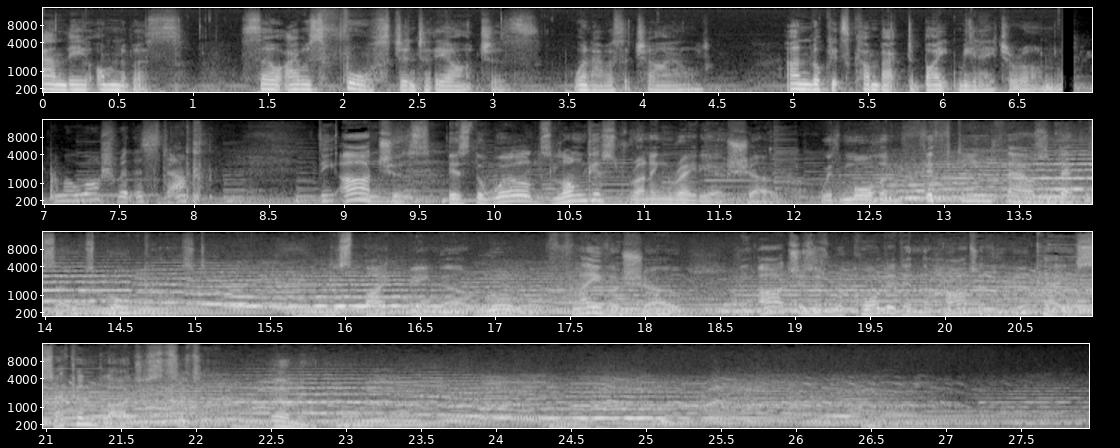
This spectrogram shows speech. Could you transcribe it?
and the omnibus. So I was forced into the Archers when I was a child. And look, it's come back to bite me later on. I'm awash with the stuff. The Archers is the world's longest running radio show, with more than 15,000 episodes broadcast. Despite being a rural flavour show, The Archers is recorded in the heart of the UK's second largest city, Birmingham.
